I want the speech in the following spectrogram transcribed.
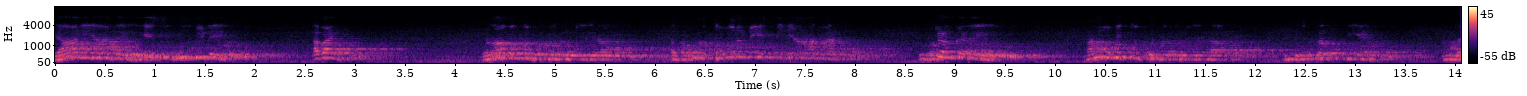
யானையாக இயேசு முன்பிலே அவன் உலா வந்து கொண்டிருக்கிறார் அது ஒரு தவறுமே செய்யாதவன் குற்றங்களை அனுபவித்துக் கொண்டிருக்கிறார் என்று சொல்லக்கூடிய அந்த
